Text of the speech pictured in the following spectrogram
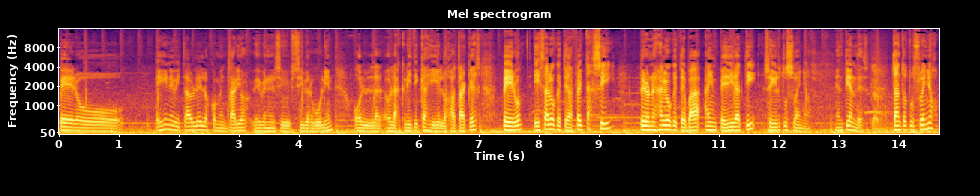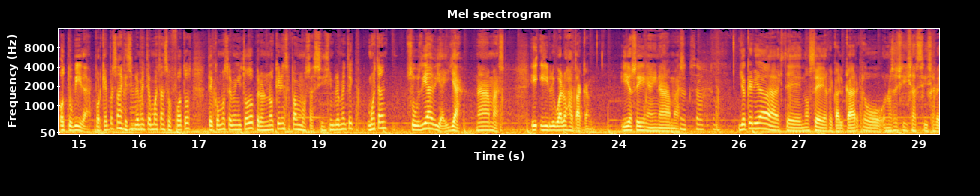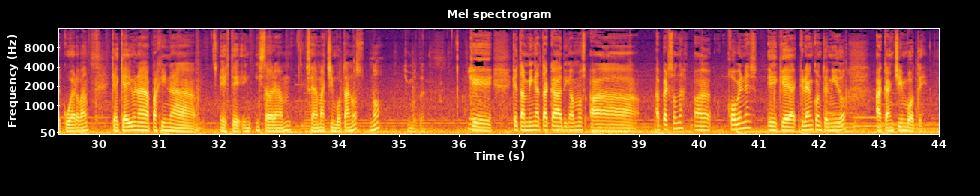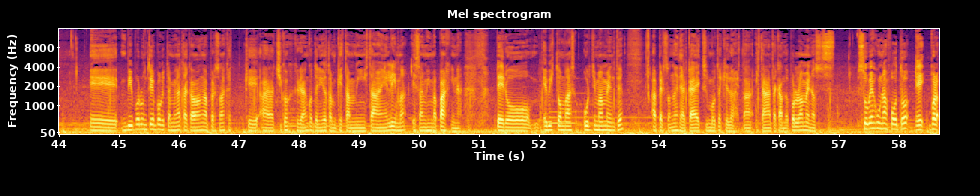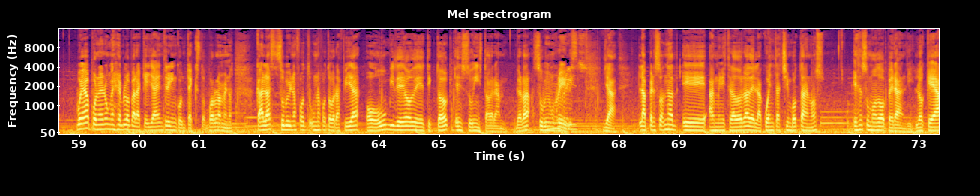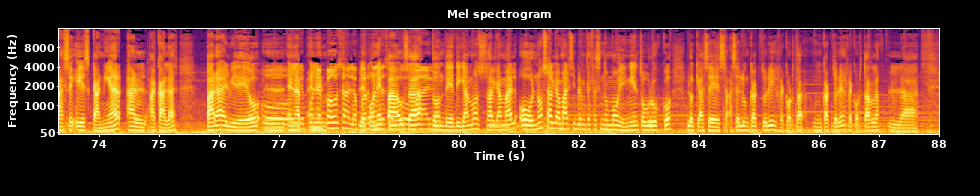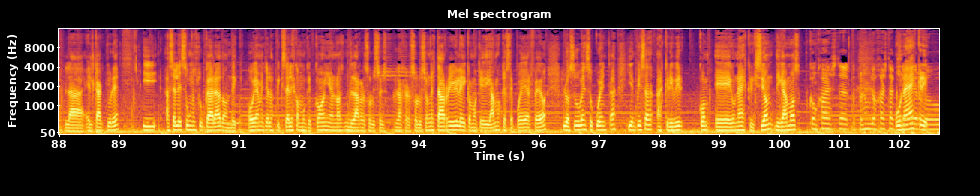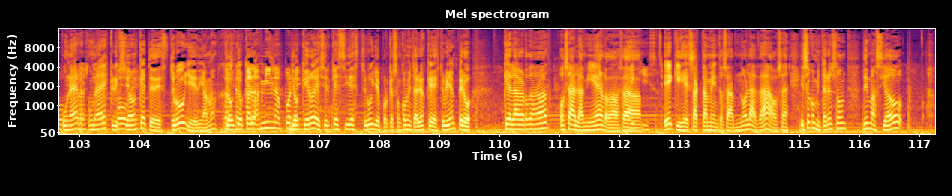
pero. Es inevitable los comentarios en el ci- ciberbullying o, la- o las críticas y los ataques, pero es algo que te afecta, sí, pero no es algo que te va a impedir a ti seguir tus sueños. ¿Entiendes? Claro. tanto tus sueños o tu vida. Porque hay personas que simplemente muestran sus fotos de cómo se ven y todo, pero no quieren ser famosas. Sí, simplemente muestran su día a día y ya, nada más. Y, y igual los atacan. Y ellos siguen ahí nada más. Exacto. Yo quería, este, no sé, recalcar, o no sé si, si se recuerdan, que aquí hay una página este, en Instagram, se llama Chimbotanos, ¿no? Chimbota. que, que también ataca, digamos, a, a personas, a jóvenes eh, que crean contenido acá en Chimbote. Eh, vi por un tiempo que también atacaban a personas que, que- a chicos que creaban contenido también, que también estaban en Lima, esa misma página. Pero he visto más últimamente a personas de acá de Chimbote que los están, están atacando. Por lo menos subes una foto, eh, por- voy a poner un ejemplo para que ya entren en contexto, por lo menos. Calas sube una foto, una fotografía o un video de TikTok en su Instagram, ¿verdad? Sube un, Un Reels. Reels. Ya. La persona eh, administradora de la cuenta Chimbotanos, ese es su modo operandi. Lo que hace es canear al, a Calas para el video. O en la- le en pone el- pausa en la le parte pone donde es pausa donde digamos salga mal o no salga mal simplemente está haciendo un movimiento brusco lo que hace es hacerle un capture y recortar un capture recortar la, la- la- el capture y hacerle zoom en su cara donde obviamente los píxeles como que coño no, la resolución la resolución está horrible y como que digamos que se puede ver feo lo sube en su cuenta y empieza a escribir con- eh, una descripción digamos Con hashtag, por ejemplo, hashtag una, descri- cerdo, una, hashtag una descripción pobre, que te destruye digamos yo, hashtag yo quiero yo decir que sí destruye, porque son comentarios que destruyen, pero que la verdad, o sea, la mierda, o sea, X. X exactamente, o sea, no la da, o sea, esos comentarios son demasiado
